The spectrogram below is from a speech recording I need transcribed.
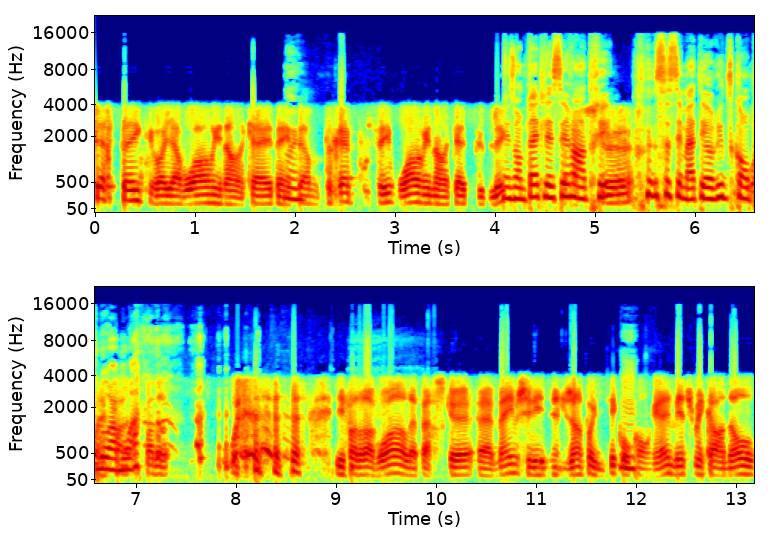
certain qu'il va y avoir une enquête interne très poussée, voire une enquête publique. Ils ont peut-être laissé rentrer. ça, c'est ma théorie du complot à moi. il faudra voir parce que euh, même chez les dirigeants politiques au mm. Congrès, Mitch McConnell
